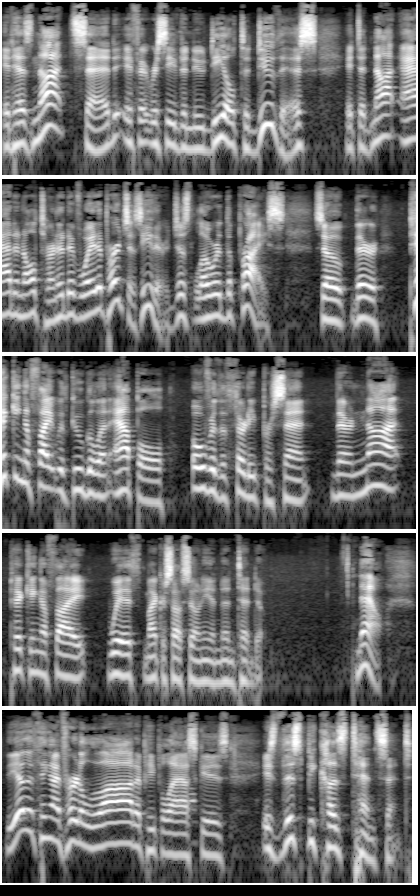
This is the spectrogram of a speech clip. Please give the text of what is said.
It has not said if it received a new deal to do this. It did not add an alternative way to purchase either. It just lowered the price. So they're picking a fight with Google and Apple over the 30%. They're not picking a fight with Microsoft, Sony, and Nintendo. Now, the other thing I've heard a lot of people ask is is this because Tencent?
